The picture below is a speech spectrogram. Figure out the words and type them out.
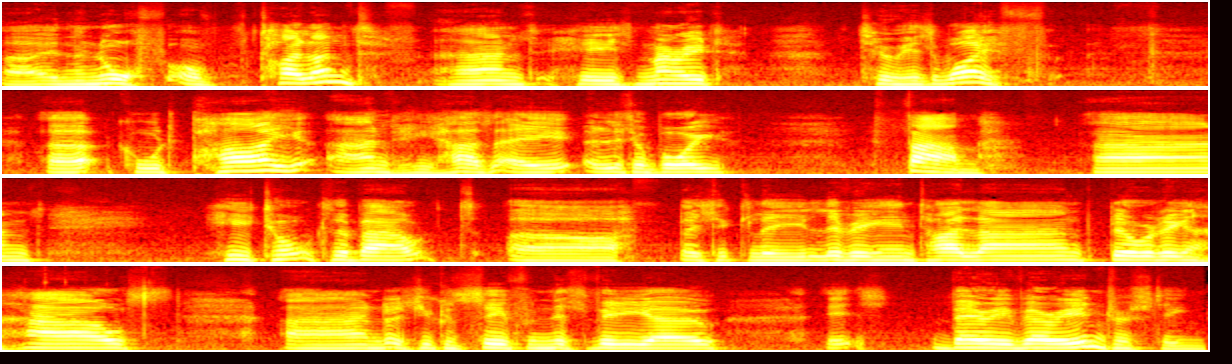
uh, in the north of Thailand and he's married to his wife uh, called Pie and he has a, a little boy Fam. and he talks about uh, basically living in Thailand, building a house and as you can see from this video it's very very interesting.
